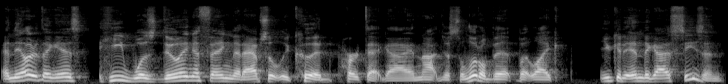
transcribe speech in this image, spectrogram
And the other thing is he was doing a thing that absolutely could hurt that guy, and not just a little bit, but like you could end the guy's season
